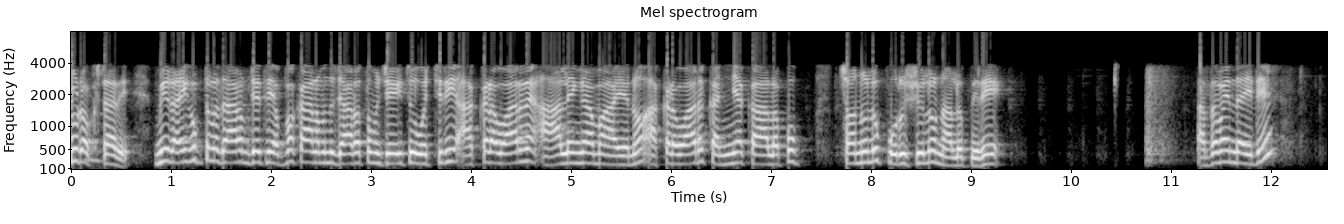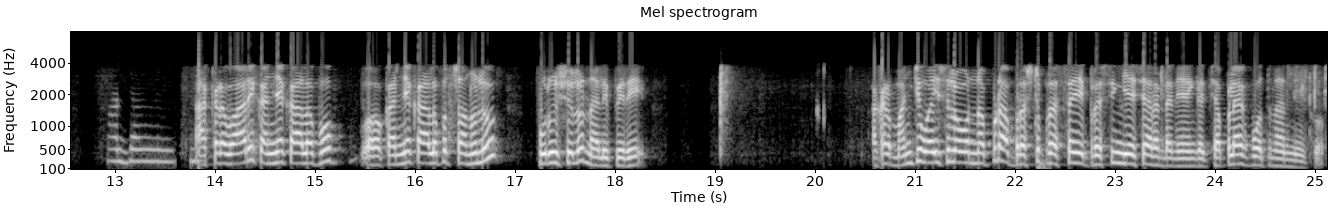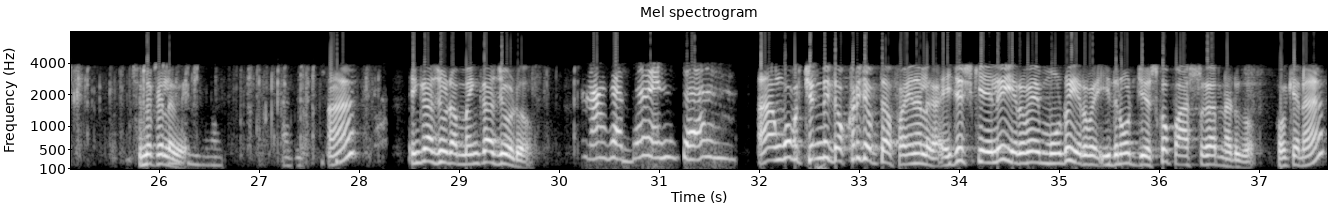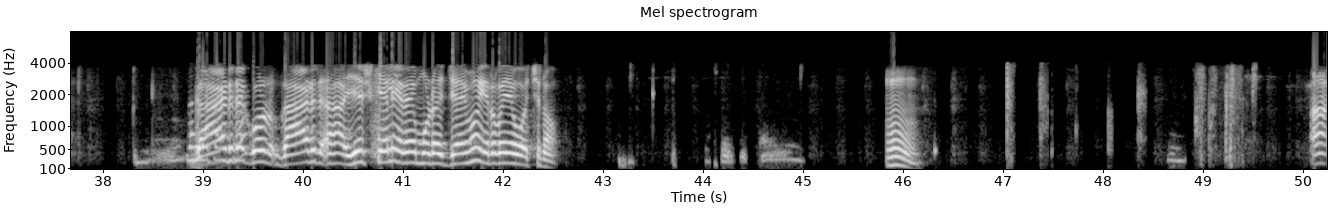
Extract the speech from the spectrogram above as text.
చూడు ఒకసారి. మీరు ఐగుప్తుల దారం చేసి ఎవ్వకాలం ముందు జాగ్రత్తము చేయుచూ వచ్చిరి అక్కడ వారిని ఆలింగమాయను. అక్కడ వారు కన్యకాలపు చనులు పురుషులు నలుపిరి. అర్థమైందా ఇది? అక్కడ వారి కన్యకాలపు కన్యకాలపు చనులు పురుషులు నలిపిరి. అక్కడ మంచి వయసులో ఉన్నప్పుడు ఆ బ్రష్ ప్రెస్ అయ్యి ప్రెస్సింగ్ చేశారంట. నేను ఇంకా చెప్పలేకపోతున్నాను నీకు. చిన్నపిల్లవి? ఇంకా చూడమ్మా ఇంకా చూడు. నాకు అర్థమైంది సార్. ఇంకొక చిన్న ఇది ఒక్కటి చెప్తా ఫైనల్గా. యజస్కేలు ఇరవై మూడు ఇరవై ఇది నోట్ చేసుకో పాస్టర్ గారిని అడుగు. ఓకేనా? గాడిద గాడిద ఆ, యజస్కేలు ఇరవై మూడు అధ్యాయము ఇరవై వచ్చిన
